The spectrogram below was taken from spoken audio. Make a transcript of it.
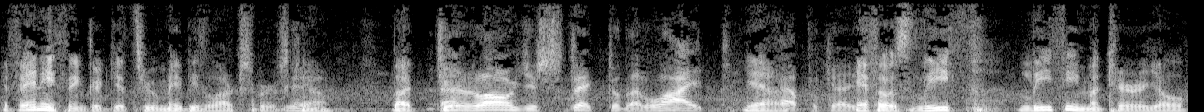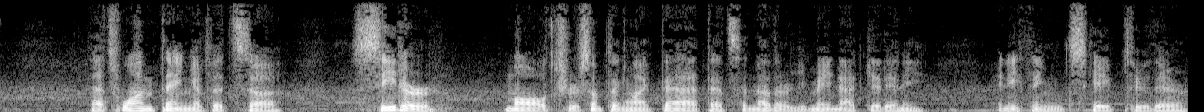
if anything could get through, maybe the larkspurs Yeah. can. But as long as you stick to the light yeah, application. if it was leaf leafy material, that's one thing. If it's uh, cedar mulch or something like that, that's another. You may not get any anything escape through there.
